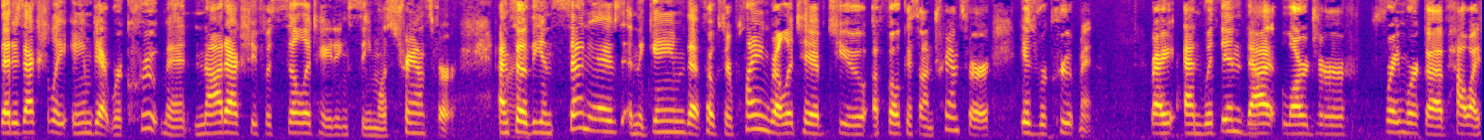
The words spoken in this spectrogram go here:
that is actually aimed at recruitment, not actually facilitating seamless transfer. And right. so the incentives and the game that folks are playing relative to a focus on transfer is recruitment right? And within that larger framework of how I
